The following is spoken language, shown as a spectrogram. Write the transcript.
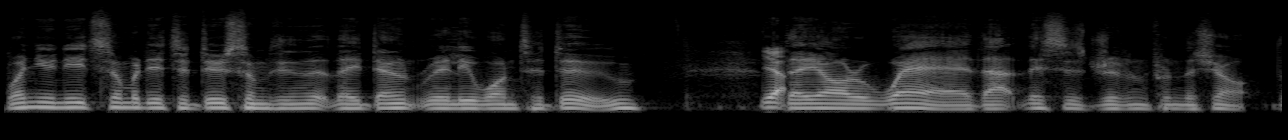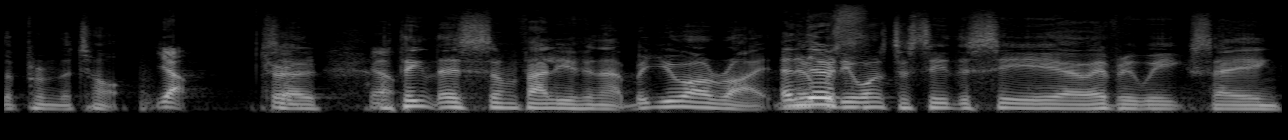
when you need somebody to do something that they don't really want to do, Yeah. they are aware that this is driven from the shop, the, from the top. yeah. So True. I think there's some value in that. But you are right. And Nobody wants to see the CEO every week saying,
